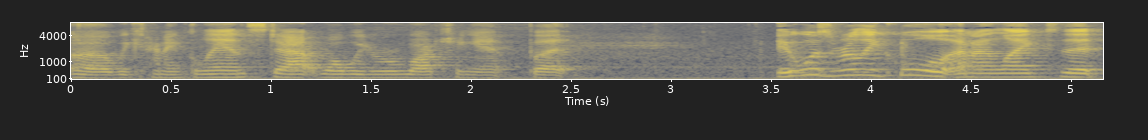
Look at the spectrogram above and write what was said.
uh, we kind of glanced at while we were watching it, but it was really cool, and I liked that.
